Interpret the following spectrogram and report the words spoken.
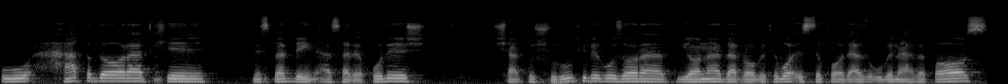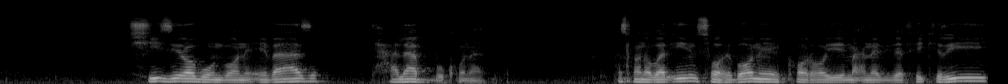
او حق دارد که نسبت به این اثر خودش شرط و شروطی بگذارد یا نه در رابطه با استفاده از او به نحو خاص چیزی را به عنوان عوض طلب بکند. پس بنابراین صاحبان کارهای معنوی و فکری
